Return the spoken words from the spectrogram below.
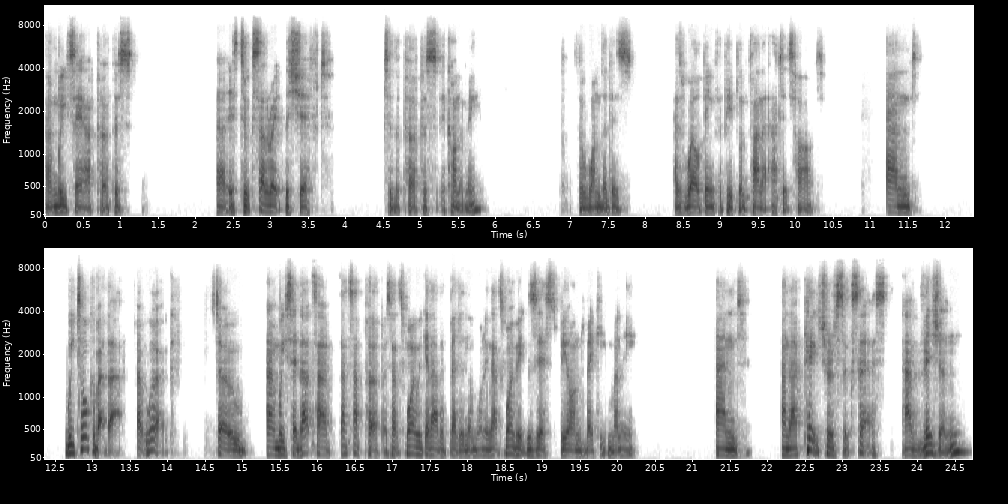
and we say our purpose, uh, is to accelerate the shift to the purpose economy so one that is has well-being for people and planet at its heart. And we talk about that at work. So and we say that's our that's our purpose. That's why we get out of bed in the morning. That's why we exist beyond making money. And and our picture of success, our vision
